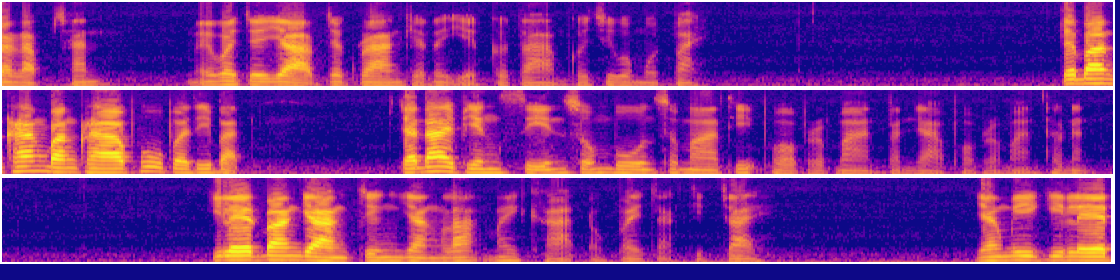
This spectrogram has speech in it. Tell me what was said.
ระดับชั้น ไม่ว่าจะหยาบจะกลางจะละเอียดก็ตามก็ชื่อว่าหมดไป แต่บางครั้งบางคราวผู้ปฏิบัติ จะได้เพียงศีลสมบูรณ์สมาธิพอประมาณปัญญาพอประมาณเท่านั้น กิเลสบางอย่างจึงยังละไม่ขาดออกไปจากจิตใจ ยังมีกิเลส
